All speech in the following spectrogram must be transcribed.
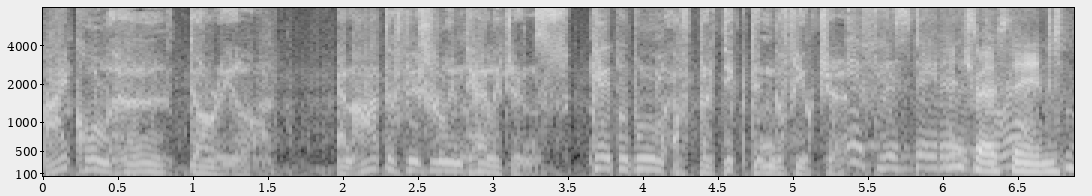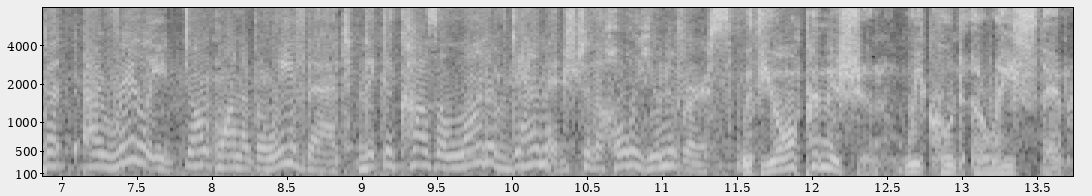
I call her Doriel. An artificial intelligence capable of predicting the future. If this data Interesting. is correct, but I really don't want to believe that. They could cause a lot of damage to the whole universe. With your permission, we could erase them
